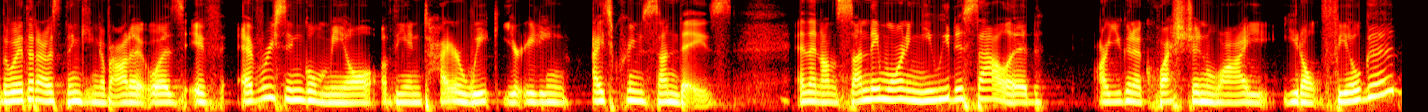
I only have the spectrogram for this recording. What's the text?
the way that I was thinking about it was if every single meal of the entire week you're eating ice cream sundaes and then on Sunday morning you eat a salad, are you going to question why you don't feel good?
